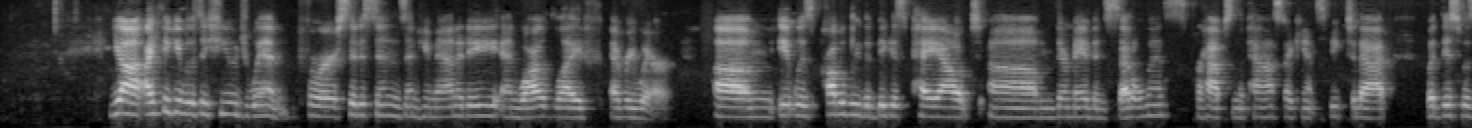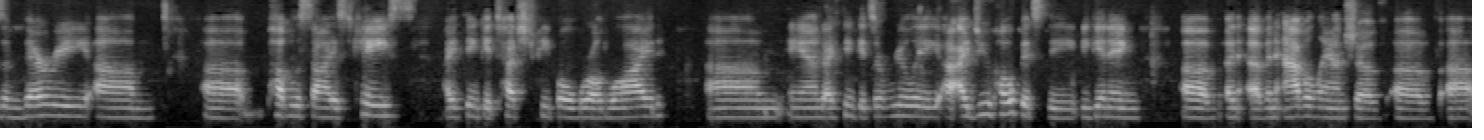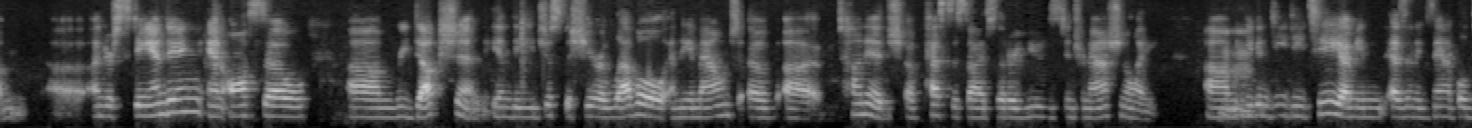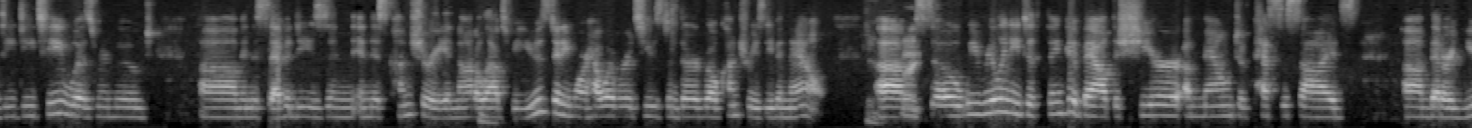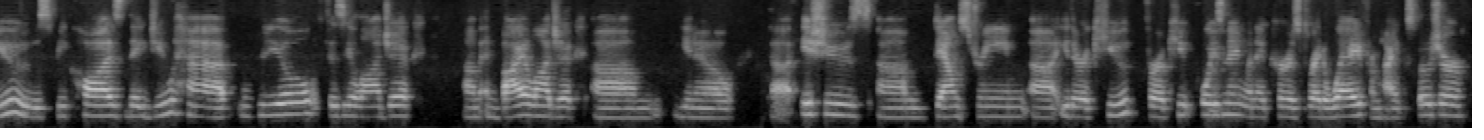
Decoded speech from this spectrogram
Yeah, I think it was a huge win for citizens and humanity and wildlife everywhere. Um, it was probably the biggest payout. Um, there may have been settlements, perhaps in the past. I can't speak to that, but this was a very um, uh, publicized case. I think it touched people worldwide. Um, and I think it's a really, I do hope it's the beginning of an, of an avalanche of, of um, uh, understanding and also um, reduction in the just the sheer level and the amount of uh, tonnage of pesticides that are used internationally. Um, mm-hmm. Even DDT, I mean, as an example, DDT was removed um, in the 70s in, in this country and not allowed to be used anymore. However, it's used in third world countries even now. Yeah, um, right. So we really need to think about the sheer amount of pesticides um, that are used because they do have real physiologic um, and biologic, um, you know, uh, issues um, downstream, uh, either acute for acute poisoning when it occurs right away from high exposure,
